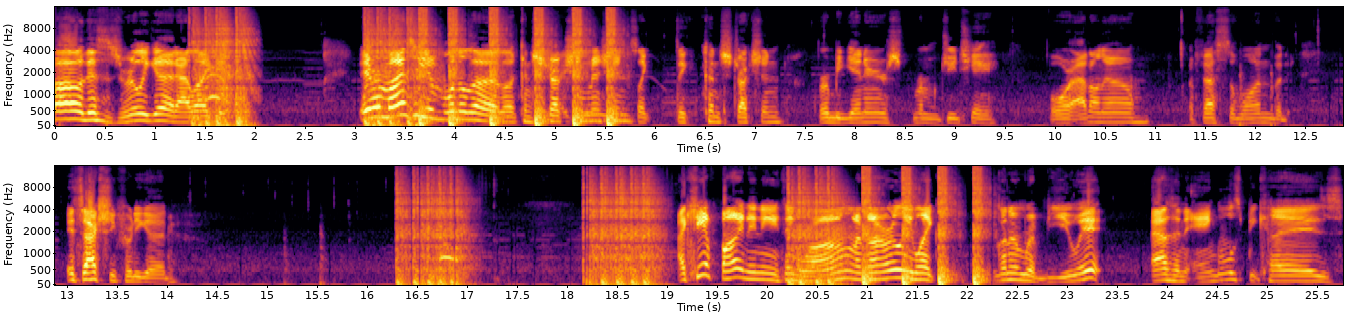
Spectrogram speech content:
Oh, this is really good. I like it. It reminds me of one of the, the construction missions, like the construction for beginners from GTA 4. I don't know if that's the one, but it's actually pretty good. I can't find anything wrong. I'm not really like gonna review it as an angles because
